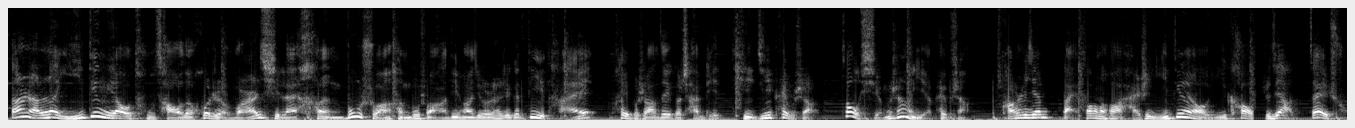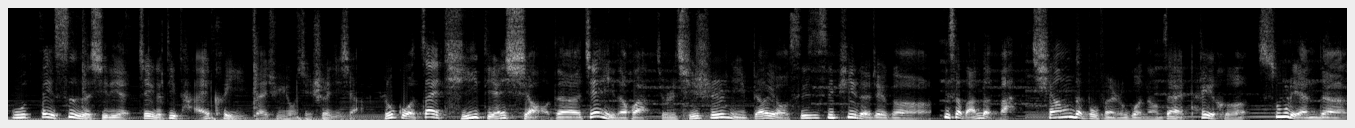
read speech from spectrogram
当然了，一定要吐槽的或者玩起来很不爽、很不爽的地方，就是它这个地台配不上这个产品，体积配不上，造型上也配不上。长时间摆放的话，还是一定要依靠支架的。再出类似的系列，这个地台可以再去用心设计一下。如果再提一点小的建议的话，就是其实你标有 CCCP 的这个异色版本吧，枪的部分如果能再配合苏联的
